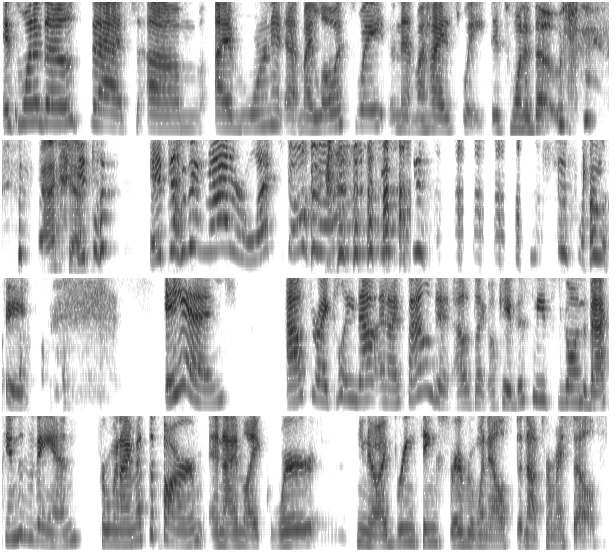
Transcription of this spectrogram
it's one of those that um, I've worn it at my lowest weight and at my highest weight. It's one of those. Gotcha. it, does, it doesn't matter what's going on. it's just it's just comfy. And after I cleaned out and I found it, I was like, okay, this needs to go in the back end of the van for when I'm at the farm. And I'm like, where you know, I bring things for everyone else, but not for myself.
